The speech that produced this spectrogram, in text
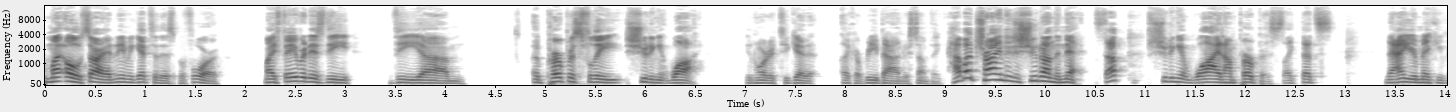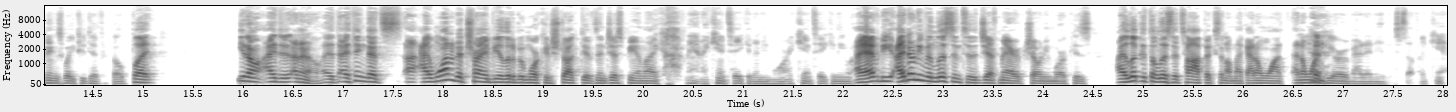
my. Oh, sorry, I didn't even get to this before. My favorite is the the um, uh, purposefully shooting it wide in order to get it like a rebound or something. How about trying to just shoot on the net? Stop shooting it wide on purpose. Like that's now you're making things way too difficult. But you know, I, just- I don't know. I, I think that's. I wanted to try and be a little bit more constructive than just being like, oh, man, I can't take it anymore. I can't take it anymore. I haven't. I don't even listen to the Jeff Merrick show anymore because I look at the list of topics and I'm like, I don't want. I don't want to hear about any of this stuff. I can't.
